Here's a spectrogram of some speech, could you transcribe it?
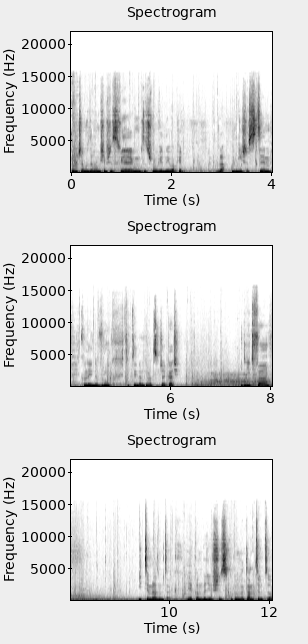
Nie wiem, czemu wydawało mi się przez chwilę, jakbym to trzymał w jednej łapie. Dobra, mniejsza z tym. Kolejny wróg. Tutaj nawet nie ma co czekać. Litwa. I tym razem tak. Jak on będzie już się skupił na tamtym, to...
